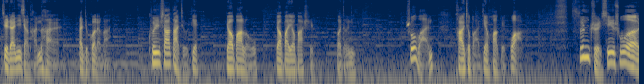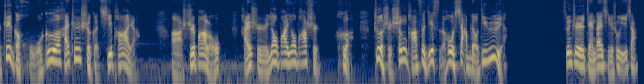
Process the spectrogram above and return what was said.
既然你想谈谈，那就过来吧。坤沙大酒店，幺八楼，幺八幺八室，我等你。说完，他就把电话给挂了。孙志新说：“这个虎哥还真是个奇葩呀！啊，十八楼还是幺八幺八室？呵。”这是生怕自己死后下不了地狱呀！孙志简单洗漱一下，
